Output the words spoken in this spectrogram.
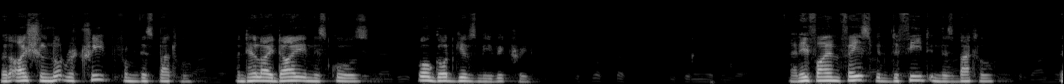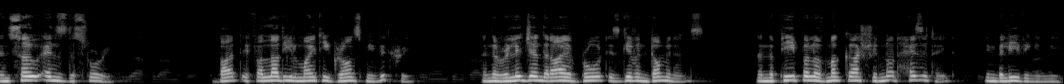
that I shall not retreat from this battle until I die in this cause or God gives me victory. And if I am faced with defeat in this battle, then so ends the story. But if Allah the Almighty grants me victory, and the religion that I have brought is given dominance, then the people of Makkah should not hesitate in believing in me.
